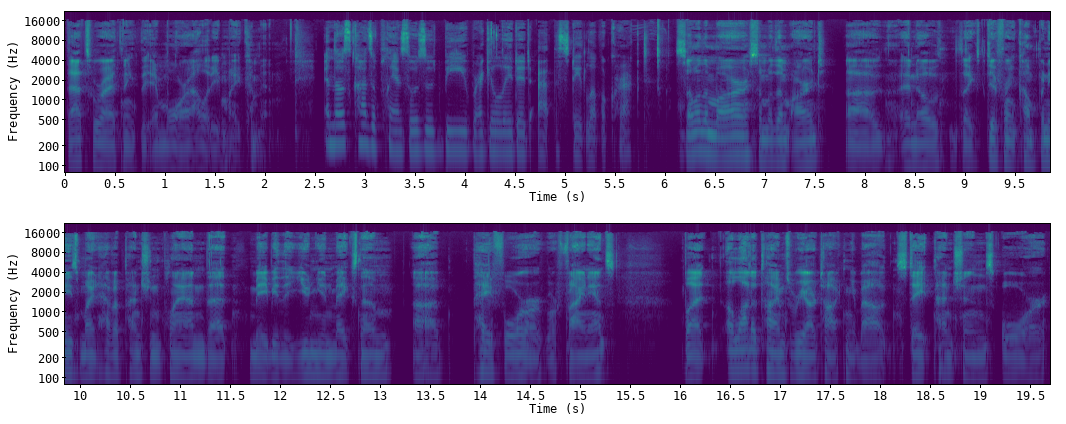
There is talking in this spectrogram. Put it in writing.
That's where I think the immorality might come in. And those kinds of plans, those would be regulated at the state level, correct? Some of them are, some of them aren't. Uh, I know like different companies might have a pension plan that maybe the union makes them uh, pay for or, or finance. But a lot of times we are talking about state pensions or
